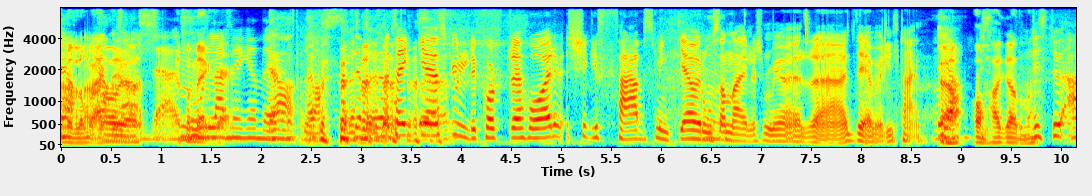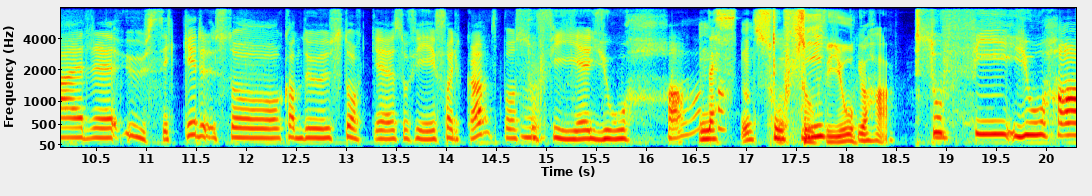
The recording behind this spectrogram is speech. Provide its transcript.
imellom. Ja, ja, det er nordlendingen, det er Ja. Men tenk eh, skulderkort eh, hår, skikkelig fab sminke og rosa negler som gjør uh, djeveltegn. Ja. Gleder meg. Hvis du er uh, usikker, så kan du stalke Sofie i forkant på Sofie Joha. Nesten. Sofie Sofio. Joha. Sofie Joha.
